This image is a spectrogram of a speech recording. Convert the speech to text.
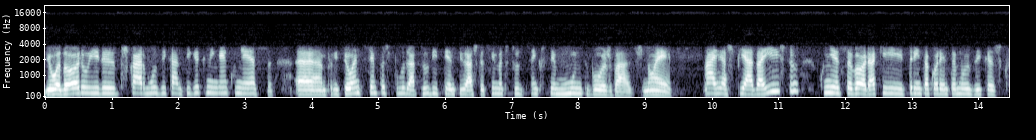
eu adoro ir buscar música antiga que ninguém conhece. Uh, por isso eu ando sempre a explorar tudo e tento. Eu acho que acima de tudo tem que ter muito boas bases, não é? Ai, acho piada a isto, conheço agora aqui 30 ou 40 músicas que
